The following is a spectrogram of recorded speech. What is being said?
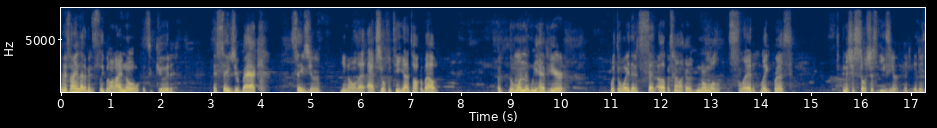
and it's not even that I've been sleeping on. I know it's good. It saves your back, saves your, you know, that axial fatigue I talk about. But the one that we have here, with the way that it's set up, it's not like a normal sled leg press, and it's just so it's just easier. It, it is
